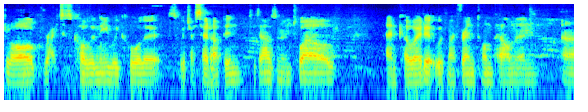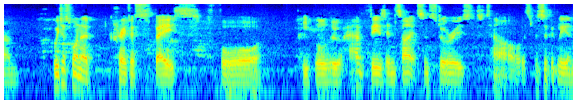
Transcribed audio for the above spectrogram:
blog, writers colony, we call it, which I set up in 2012 and co-edit with my friend Tom Pellman. Um, we just want to create a space for people who have these insights and stories to tell, specifically a,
